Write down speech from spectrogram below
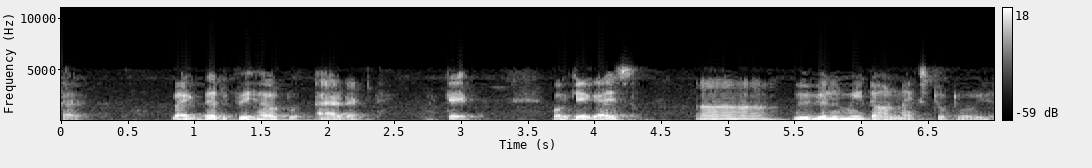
add like that we have to add it. Okay. Okay guys. Uh, we will meet on next tutorial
